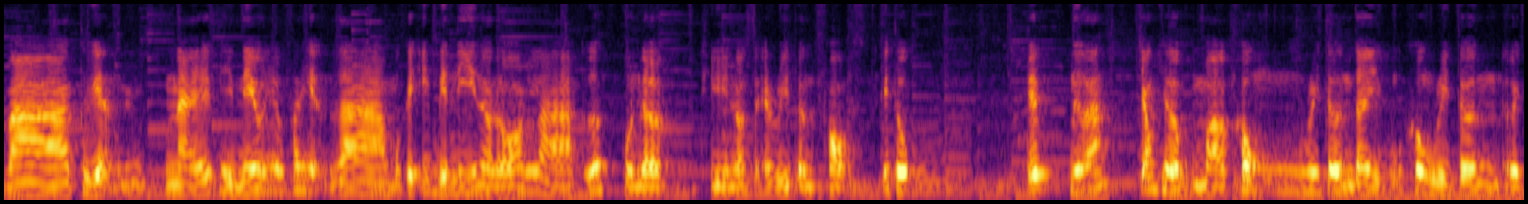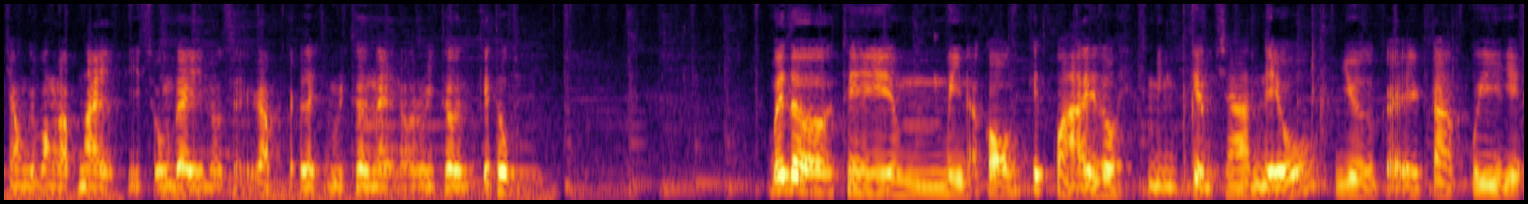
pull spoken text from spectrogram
Và thực hiện này thì nếu như phát hiện ra một cái ít biến y nào đó là ước của n thì nó sẽ return false kết thúc. Tiếp nữa, trong trường hợp mà không return đây cũng không return ở trong cái vòng lặp này, thì xuống đây nó sẽ gặp cái lệnh return này, nó return kết thúc. Bây giờ thì mình đã có kết quả đây rồi. Mình kiểm tra nếu như cái kq ấy,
